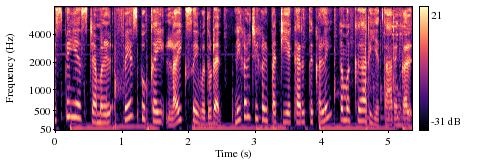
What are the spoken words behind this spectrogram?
எஸ்பிஎஸ் தமிழ் ஃபேஸ்புக்கை லைக் செய்வதுடன் நிகழ்ச்சிகள் பற்றிய கருத்துக்களை நமக்கு அறிய தாருங்கள்.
